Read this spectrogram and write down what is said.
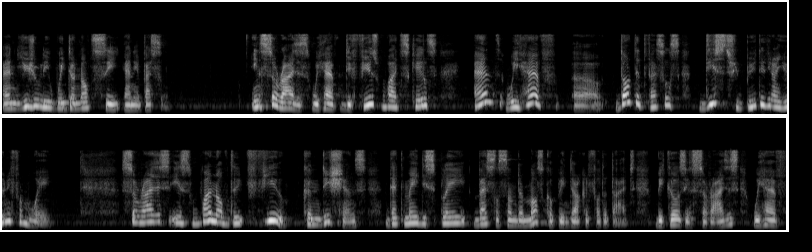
and usually we do not see any vessel. In psoriasis we have diffuse white scales and we have uh, dotted vessels distributed in a uniform way. Psoriasis is one of the few conditions that may display vessels under dermoscopy in darker phototypes because in psoriasis we have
